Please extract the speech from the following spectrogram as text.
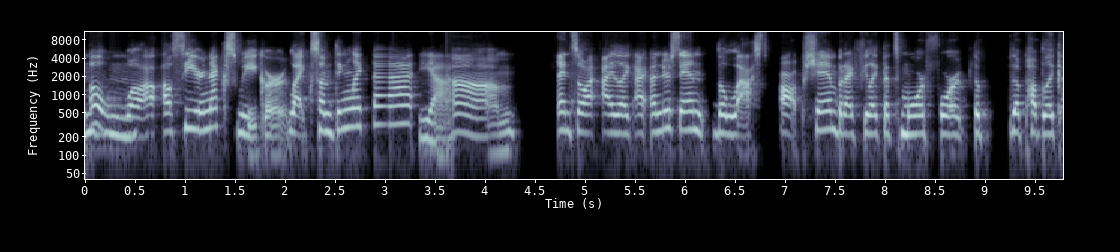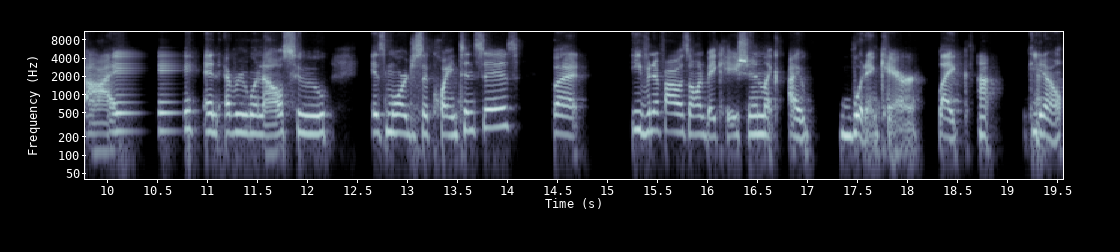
oh Mhm. well I'll, I'll see her next week or like something like that Yeah. um and so I, I like i understand the last option but i feel like that's more for the the public eye and everyone else who is more just acquaintances. But even if i was on vacation like i wouldn't care. Like Ah, you know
